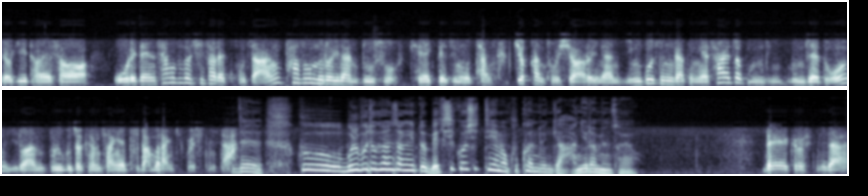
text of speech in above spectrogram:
여기 더해서 오래된 상수도 시설의 고장, 파손으로 인한 누수, 계획되지 못한 급격한 도시화로 인한 인구 증가 등의 사회적 문- 문제도 이러한 물 부족 현상에 부담을 안기고 있습니다. 네. 그 물 부족 현상이 또 멕시코 시티에만 국한된 게 아니라면서요. 네, 그렇습니다.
